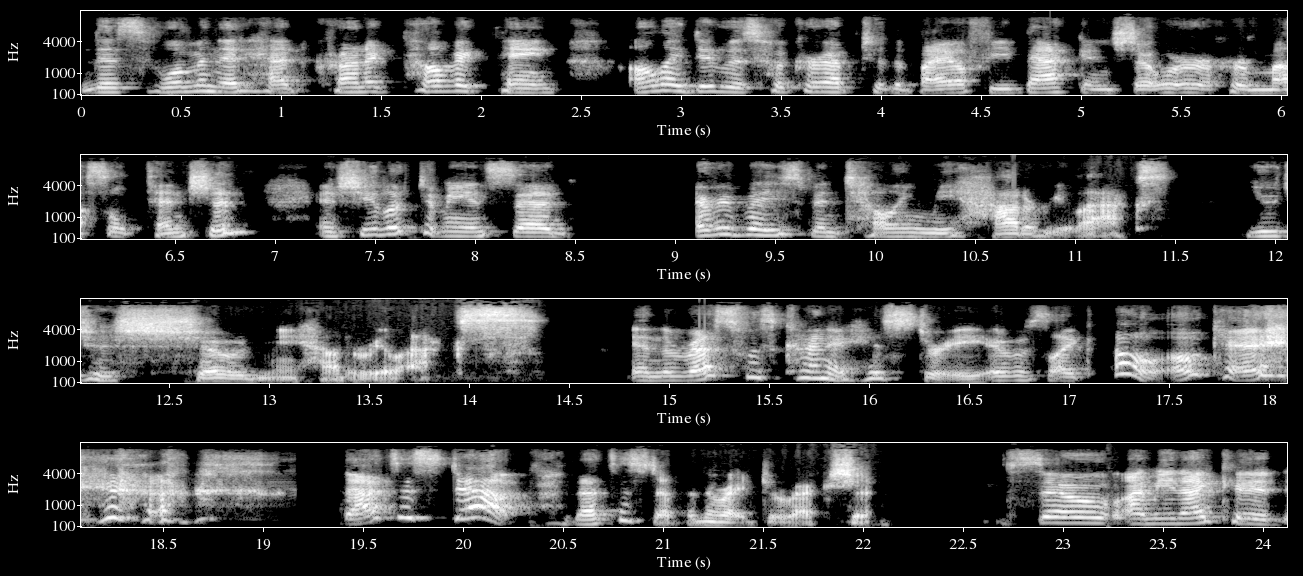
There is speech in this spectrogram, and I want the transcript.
this woman that had chronic pelvic pain, all I did was hook her up to the biofeedback and show her her muscle tension. And she looked at me and said, Everybody's been telling me how to relax. You just showed me how to relax. And the rest was kind of history. It was like, oh, okay. That's a step. That's a step in the right direction so i mean i could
